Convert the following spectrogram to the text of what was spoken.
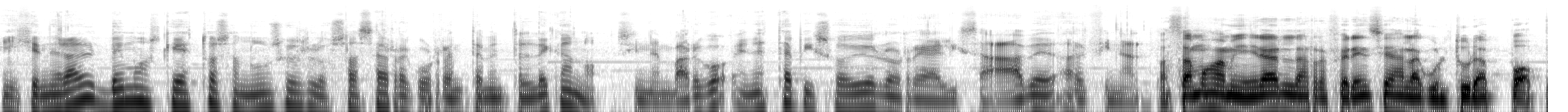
En general vemos que estos anuncios los hace recurrentemente el decano, sin embargo en este episodio lo realiza Abed al final. Pasamos a mirar las referencias a la cultura pop.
